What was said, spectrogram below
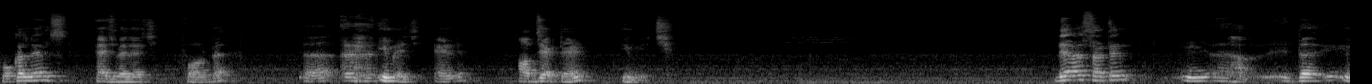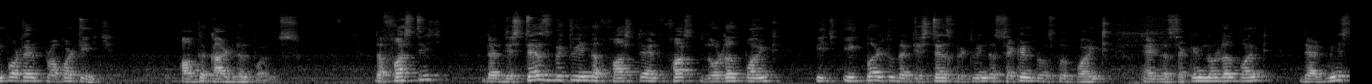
focal length as well as for the uh, image and object and image. There are certain mm, uh, the important properties of the cardinal points. The first is the distance between the first and first nodal point is equal to the distance between the second principal point and the second nodal point. That means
